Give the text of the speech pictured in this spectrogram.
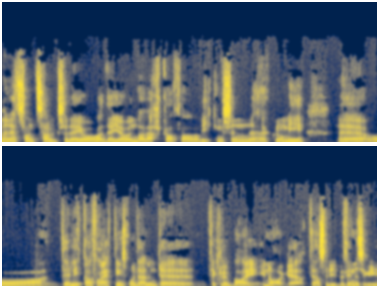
men, et sånt salg som det i året, det gjør underverker for Viking sin økonomi. Uh, og Det er litt av forretningsmodellen til, til klubber i, i Norge, der de befinner seg i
